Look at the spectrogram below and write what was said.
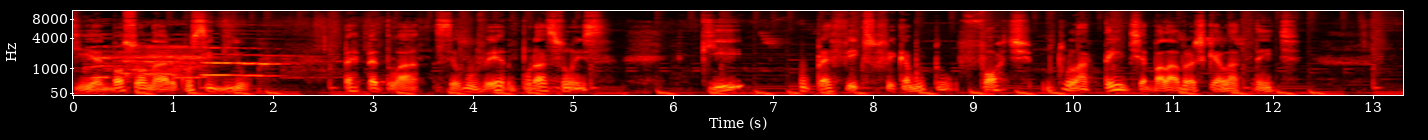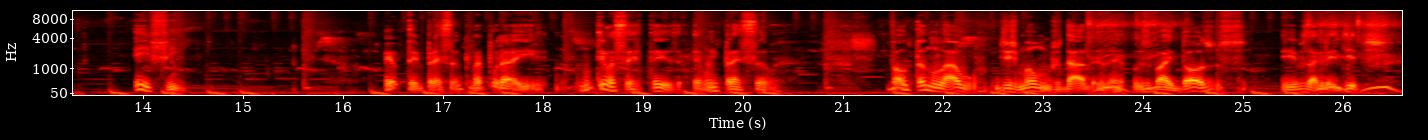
que é Bolsonaro conseguiu perpetuar seu governo por ações que o prefixo fica muito forte, muito latente, a palavra acho que é latente. Enfim, eu tenho a impressão que vai por aí. Não tenho a certeza, é uma impressão. Voltando lá, o desmãos dadas, né? Os vaidosos e os agredidos.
